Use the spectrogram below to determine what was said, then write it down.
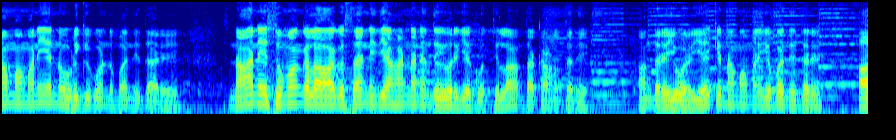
ನಮ್ಮ ಮನೆಯನ್ನು ಹುಡುಕಿಕೊಂಡು ಬಂದಿದ್ದಾರೆ. ನಾನೇ ಸುಮಂಗಲ ಹಾಗೂ ಸನ್ನಿಧಿಯ ಅಣ್ಣನೆಂದು ಇವರಿಗೆ ಗೊತ್ತಿಲ್ಲ ಅಂತ ಕಾಣುತ್ತದೆ. ಅಂದರೆ ಇವರು ಏಕೆ ನಮ್ಮ ಮನೆಗೆ ಬಂದಿದ್ದಾರೆ? ಹಾ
